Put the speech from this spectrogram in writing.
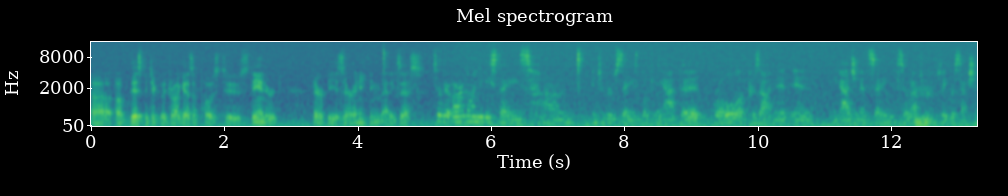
uh, of this particular drug as opposed to standard therapy. Is there anything that exists? So there are going to be studies, um, intergroup studies, looking at the role of crizotinib in the adjuvant setting, so after Mhm. complete resection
